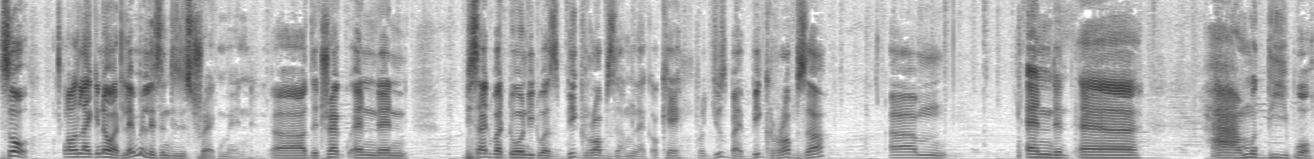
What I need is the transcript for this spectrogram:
So I was like, you know what? Let me listen to this track, man. Uh, the track, and then beside Batondy, it was Big Robza. I'm like, okay, produced by Big Robza, um, and uh, ah, Mudifho.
